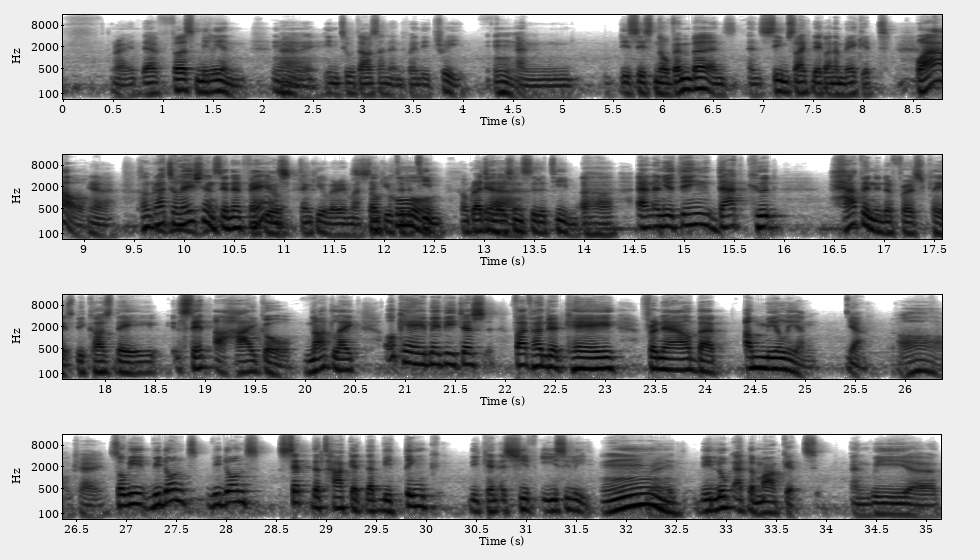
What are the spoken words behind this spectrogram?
right? Their first million uh, in 2023, and this is November, and and seems like they're gonna make it. Wow. Yeah. Congratulations in Thank you, advance. thank you very much. So Thank you to the team. Congratulations Yeah. to the team. Uh-huh. And and you think that could happen in the first place because they set a high goal, not like okay maybe just 500k for now, but a million. Yeah. Oh, okay. So we, we don't we don't set the target that we think we can achieve easily. Right? We look at the market and we uh,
